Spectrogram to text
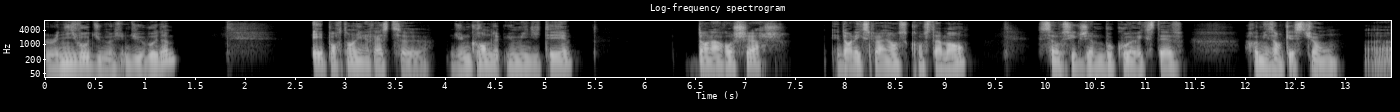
le niveau du, du bonhomme. Et pourtant, il reste euh, d'une grande humilité dans la recherche et dans l'expérience constamment. Ça aussi que j'aime beaucoup avec Steve. Remise en question, euh,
